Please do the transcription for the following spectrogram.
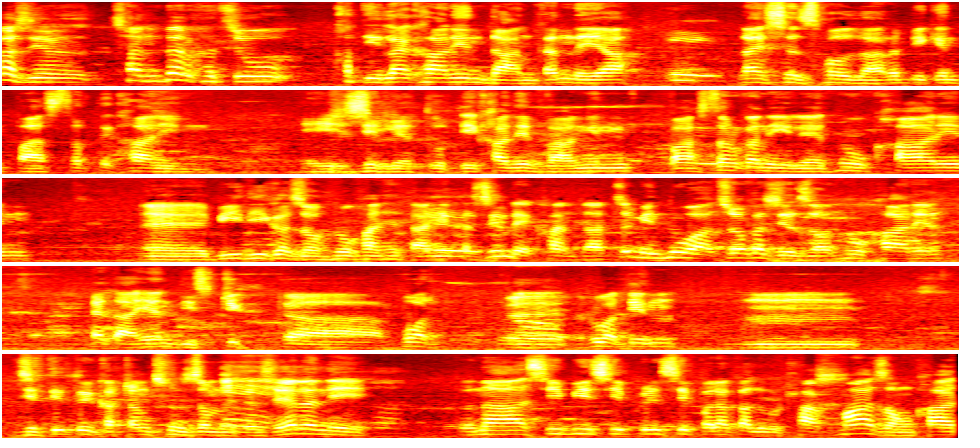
ka zir chan ber kha chu khati lai khanin dan kan ne ya license holder a begin pastor te khanin e zile tu ti khani wangin pastor kan ile nu khanin e BD ka zon nu khan heta he kasil le khan ta chumi nu a cho ka zil zon nu khan in heta hian district board ruatin jiti tu ka tang chun zom le zel ani tuna CBC principal ka lu thak ma zong kha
